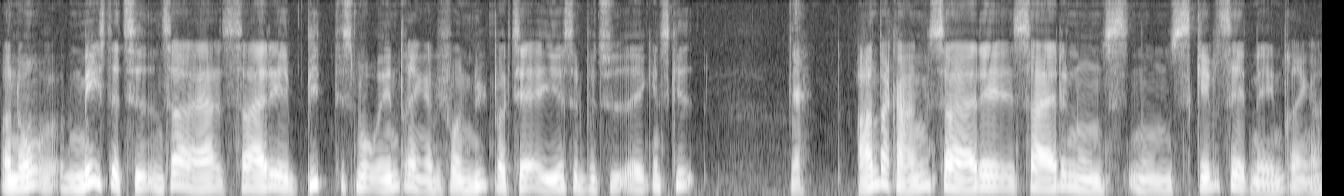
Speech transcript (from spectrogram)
Og no, mest af tiden, så er, så er det bitte små ændringer. Vi får en ny bakterie i os, så det betyder ikke en skid. Ja. Andre gange, så er det, så er det nogle, nogle skældsættende ændringer.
